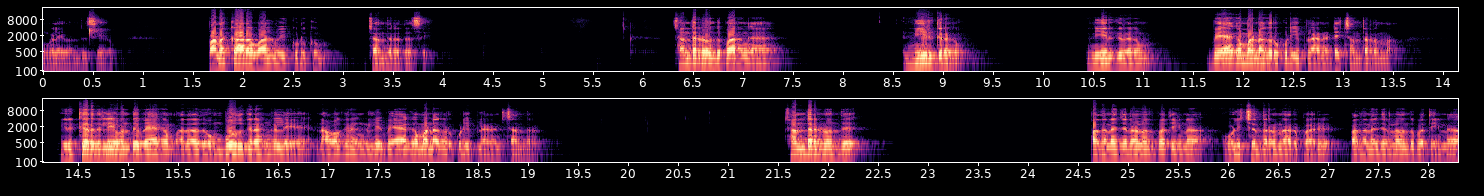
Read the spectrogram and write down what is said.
உங்களை வந்து சேரும். பணக்கார வாழ்வை கொடுக்கும் சந்திரதசை சந்திரன் வந்து பாருங்கள் நீர் கிரகம். நீர் கிரகம் வேகமாக நகரக்கூடிய பிளானட்டே சந்திரன் தான். இருக்கிறதுலே வந்து வேகம் அதாவது ஒம்பது கிரகங்களே நவகிரகங்களே வேகமாக நகரக்கூடிய பிளானட் சந்திரன். சந்திரன் வந்து பதினஞ்சு நாள் வந்து பார்த்திங்கன்னா ஒளிச்சந்திரனாக இருப்பார். பதினஞ்சு நாள் வந்து பார்த்திங்கன்னா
